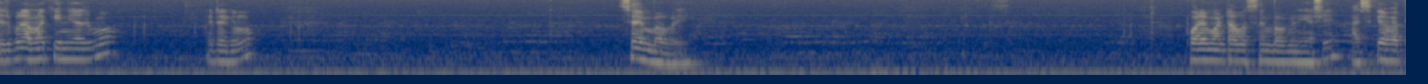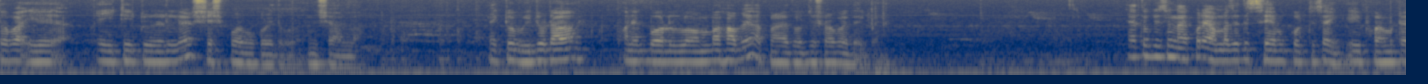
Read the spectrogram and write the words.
এরপরে আমরা কি নিয়ে আসব? এটা গেল। সেমভাবেই। পরের মানটা আবার সেমভাবে নিয়ে আসি। আজকে হয়তো বা এই টিউটোরিয়ালের শেষ পর্ব করে দেবো, ইনশাআল্লাহ। একটু ভিডিওটা অনেক বড় লম্বা হবে, আপনারা ধৈর্য সহকারে দেখবেন। এত কিছু না করে আমরা যদি সেম করতে চাই, এই ফর্মটা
